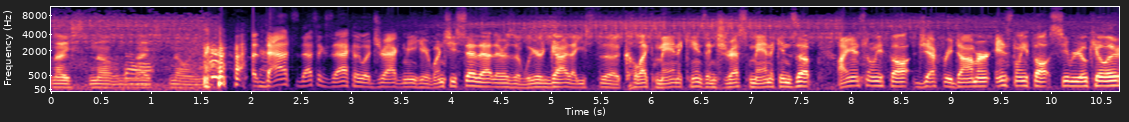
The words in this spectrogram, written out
nice knowing, nice knowing. That's that's exactly what dragged me here. When she said that there was a weird guy that used to collect mannequins and dress mannequins up, I instantly thought Jeffrey Dahmer, instantly thought serial killer,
